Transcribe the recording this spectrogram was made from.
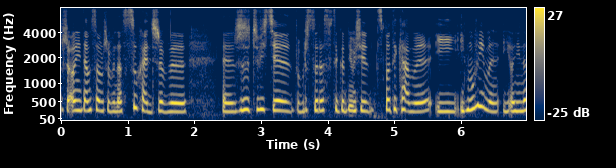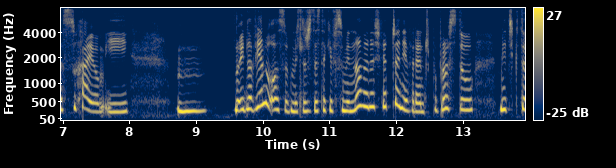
że oni tam są, żeby nas słuchać, żeby że rzeczywiście po prostu raz w tygodniu się spotykamy i, i mówimy i oni nas słuchają i mm, no i dla wielu osób myślę, że to jest takie w sumie nowe doświadczenie wręcz, po prostu mieć kto,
